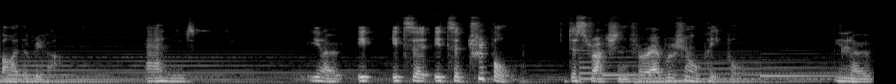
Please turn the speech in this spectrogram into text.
by the river. And, you know, it, it's a it's a triple destruction for Aboriginal people. You know,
